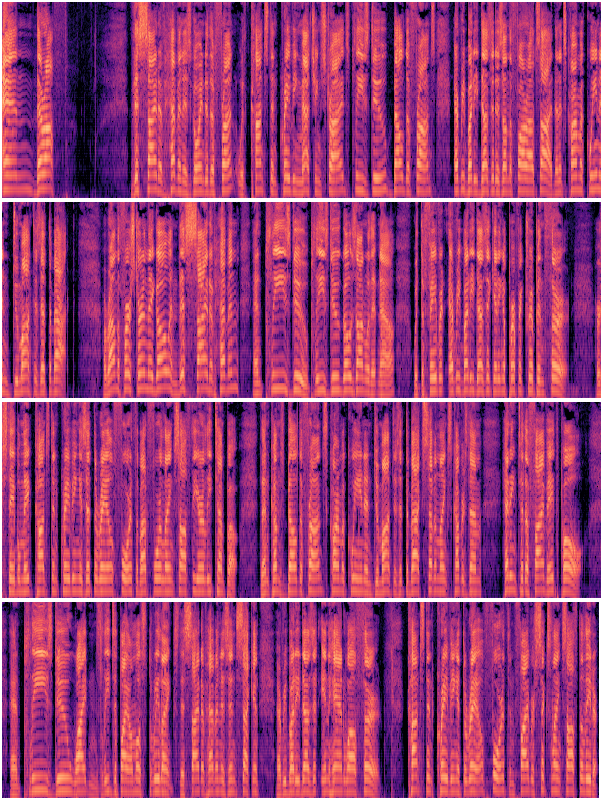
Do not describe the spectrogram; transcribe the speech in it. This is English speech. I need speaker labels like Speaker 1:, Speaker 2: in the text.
Speaker 1: And they're off. This side of heaven is going to the front with constant craving matching strides. Please do. Belle de France. Everybody does it is on the far outside. Then it's Karma Queen and Dumont is at the back. Around the first turn they go, and this side of heaven, and please do, please do goes on with it now, with the favorite Everybody Does It getting a perfect trip in third. Her stablemate Constant Craving is at the rail, fourth, about four lengths off the early tempo. Then comes Belle de France, Karma Queen, and Dumont is at the back, seven lengths covers them, heading to the 5 8th pole. And Please Do widens, leads it by almost three lengths. This side of heaven is in second. Everybody does it in hand while third. Constant Craving at the rail, fourth, and five or six lengths off the leader.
